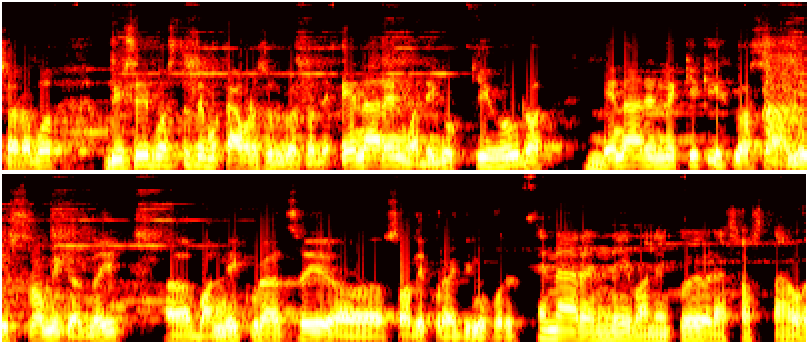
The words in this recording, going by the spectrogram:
सर अब विषयवस्तु चाहिँ म कहाँबाट सुरु गर्छु भने एनआरएन भनेको के हो र एनआरएनले के के गर्छ हामी श्रमिकहरूलाई भन्ने कुरा चाहिँ सरले पुऱ्याइदिनु पर्यो। एनआरएन नै भनेको एउटा संस्था हो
